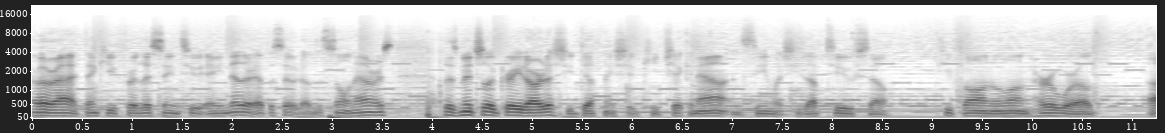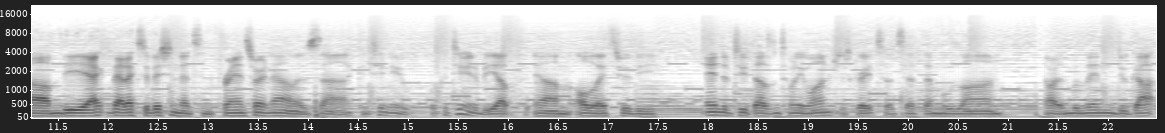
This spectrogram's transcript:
All right. Thank you for listening to another episode of The Stolen Hours. Liz Mitchell, a great artist. You definitely should keep checking out and seeing what she's up to. So keep following along her world. Um, the that exhibition that's in France right now is uh, continue will continue to be up um, all the way through the end of 2021, which is great. So it's at the Moulin or the Moulin du Got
